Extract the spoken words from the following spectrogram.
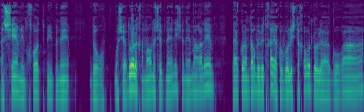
השם למחות מבני דורו. כמו שידוע לך מה העונש של בני אלי שנאמר עליהם והיה כל הנתר בביתך יכול לבוא להשתחוות לו לאגורת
